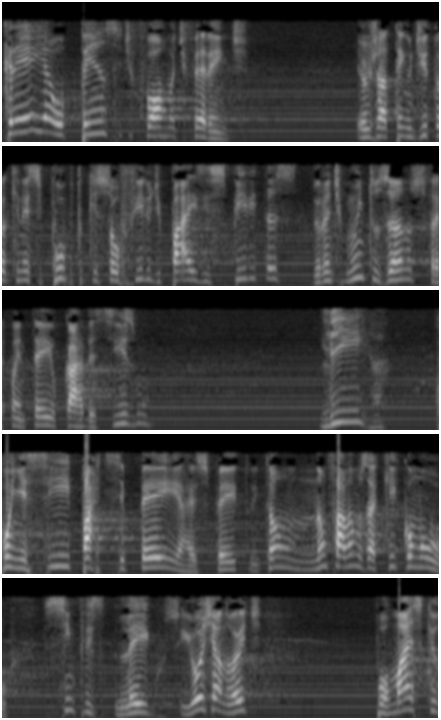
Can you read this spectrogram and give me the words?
creia ou pense de forma diferente. Eu já tenho dito aqui nesse púlpito que sou filho de pais espíritas, durante muitos anos frequentei o kardecismo, li, conheci, participei a respeito. Então, não falamos aqui como simples leigos. E hoje à noite, por mais que o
